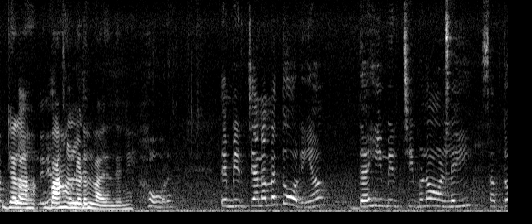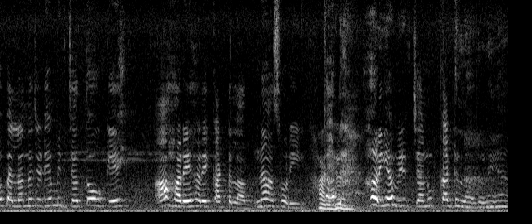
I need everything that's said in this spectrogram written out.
ਅੱਗ ਲਾ ਨੇ ਹੱਥਾਂ। ਲੜਨ ਜਾਂਦੇ ਨੇ। ਹੋਰ ਤੇ ਮਿਰਚਾਂ ਨਾ ਮੈਂ ਧੋ ਲੀਆਂ ਦਹੀਂ ਮਿਰਚੀ ਬਣਾਉਣ ਲਈ ਸਭ ਤੋਂ ਪਹਿਲਾਂ ਨਾ ਜਿਹੜੀਆਂ ਮਿਰਚਾਂ ਧੋ ਕੇ ਆ ਹਰੇ ਹਰੇ ਕੱਟ ਲਾ ਨਾ ਸੌਰੀ ਹਰੇ ਹਰੇ। ਹਰੀਆਂ ਮਿਰਚਾਂ ਨੂੰ ਕੱਟ ਲਾ ਦੇਣੇ ਆ।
